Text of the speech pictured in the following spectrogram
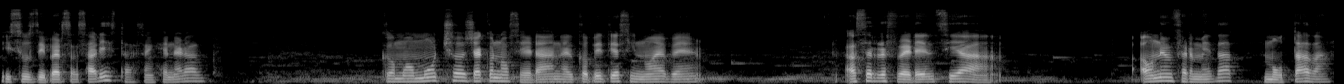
y sus diversas aristas en general. Como muchos ya conocerán, el COVID-19 hace referencia a, una enfermedad mutada.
